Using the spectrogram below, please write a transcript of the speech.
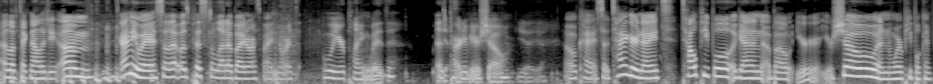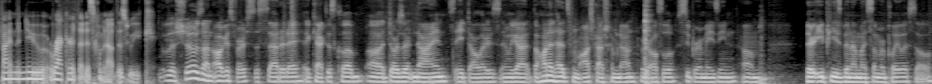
I love technology. Um. anyway, so that was Pistoletta by North by North, who you're playing with as Yes. part of your show. Yeah, yeah. Okay, so Tiger Knight. Tell people again about your your show and where people can find the new record that is coming out this week. The show's on August 1st, this Saturday at Cactus Club. Uh, doors are at 9. It's $8. And we got the Haunted Heads from Oshkosh come down, who are also super amazing. Um, their EP's been on my summer playlist all,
